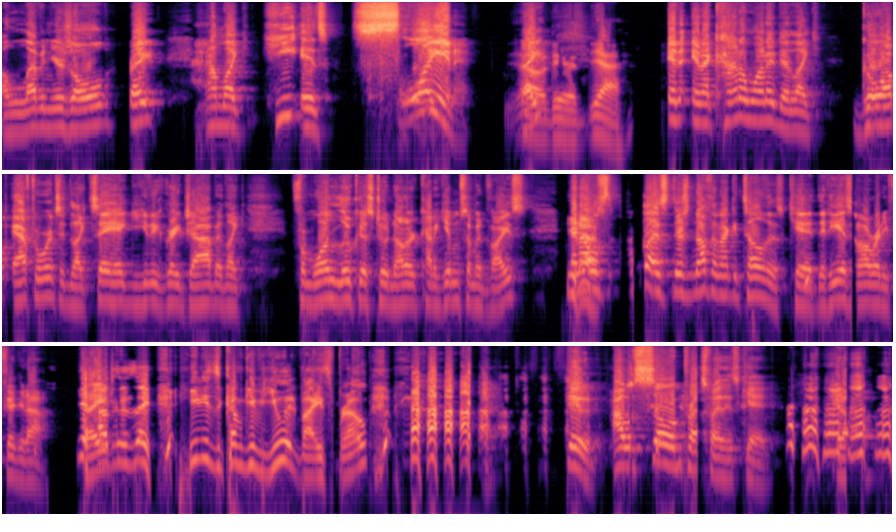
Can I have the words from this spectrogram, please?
11 years old, right? And I'm like, he is slaying it Oh, Right? dude. Yeah. and and I kind of wanted to like go up afterwards and like say, hey, you did a great job, and like from one Lucas to another, kind of give him some advice. And I was I realized there's nothing I could tell this kid that he hasn't already figured out. Yeah, I was gonna say he needs to come give you advice, bro. Dude, I was so impressed by this kid. know?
